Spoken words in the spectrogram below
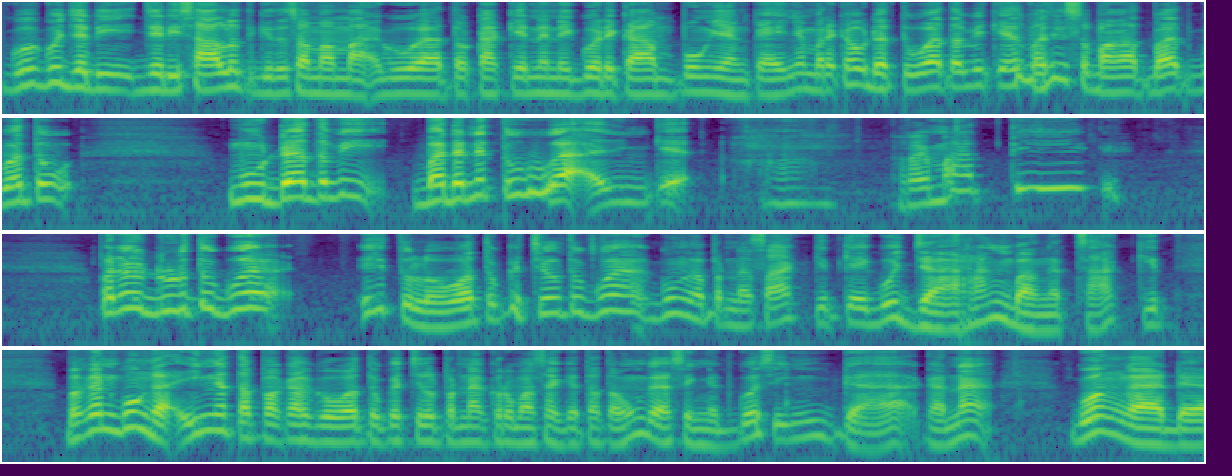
Gue gue jadi jadi salut gitu sama mak gue atau kakek nenek gue di kampung yang kayaknya mereka udah tua tapi kayak masih semangat banget. Gue tuh muda tapi badannya tua kayak rematik padahal dulu tuh gue itu loh waktu kecil tuh gue gue nggak pernah sakit. Kayak gue jarang banget sakit bahkan gue nggak inget apakah gue waktu kecil pernah ke rumah sakit atau enggak seinget gue sih enggak karena gue nggak ada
